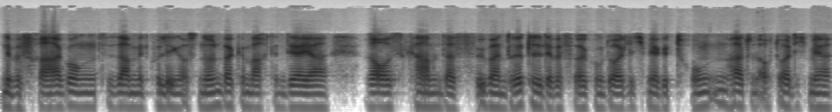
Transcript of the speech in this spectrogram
eine Befragung zusammen mit Kollegen aus Nürnberg gemacht, in der ja rauskam, dass über ein Drittel der Bevölkerung deutlich mehr getrunken hat und auch deutlich mehr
